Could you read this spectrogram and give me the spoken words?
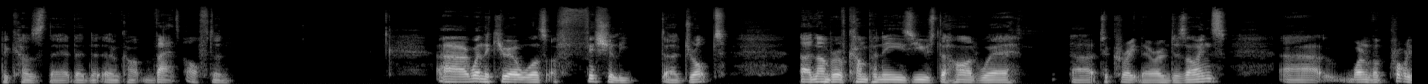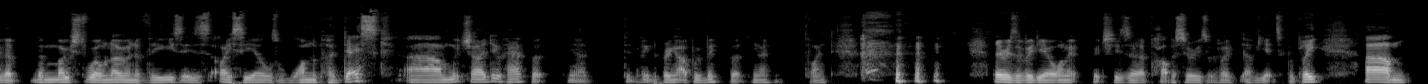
because they're, they don't come up that often. Uh, when the QL was officially uh, dropped, a number of companies used the hardware uh, to create their own designs. Uh, one of the probably the, the most well known of these is ICL's one per desk, um, which I do have, but you know, didn't think to bring it up with me, but you know, fine. there is a video on it, which is a part of a series which I have yet to complete, um,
